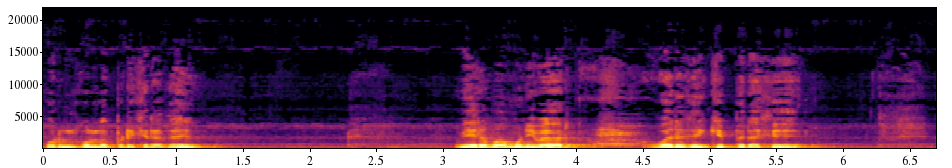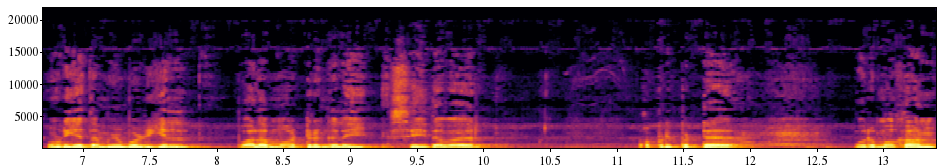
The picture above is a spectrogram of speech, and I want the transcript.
பொருள் கொள்ளப்படுகிறது. வீரமாமுனிவர் வருகைக்கு பிறகு நம்முடைய தமிழ் மொழியில் பல மாற்றங்களை செய்தவர். அப்படிப்பட்ட ஒரு மகான்.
